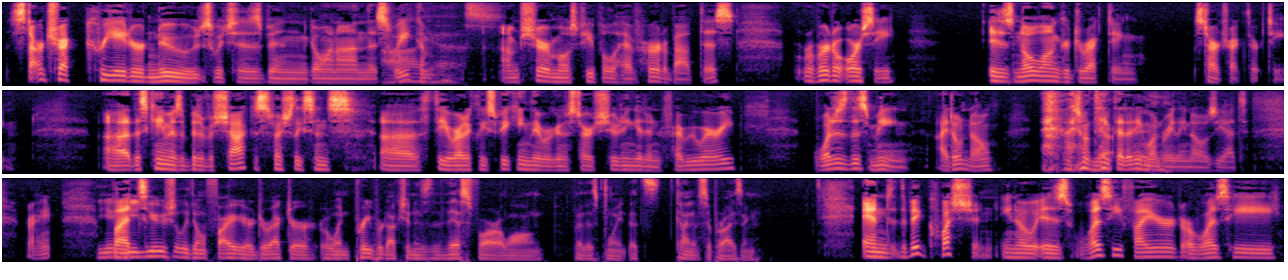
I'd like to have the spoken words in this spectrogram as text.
Star Trek creator news which has been going on this week. Ah, I'm, yes. I'm sure most people have heard about this. Roberto Orci is no longer directing Star Trek 13. Uh, this came as a bit of a shock, especially since, uh, theoretically speaking, they were going to start shooting it in February. what does this mean? I don't know. I don't Yeah. think that anyone really knows yet, right? You, But- you usually don't fire your director when pre-production is this far along by this point. That's kind of surprising. And the big question, you know, is was he fired or was he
